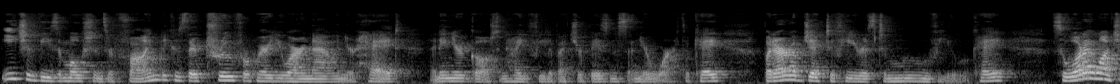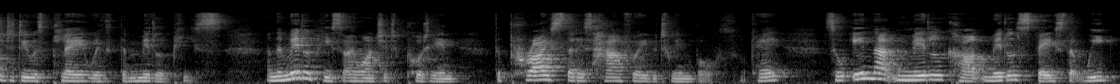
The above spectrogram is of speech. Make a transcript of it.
Each of these emotions are fine because they're true for where you are now in your head and in your gut and how you feel about your business and your worth, okay? But our objective here is to move you, okay? So, what I want you to do is play with the middle piece. And the middle piece, I want you to put in the price that is halfway between both, okay? So, in that middle, middle space that we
